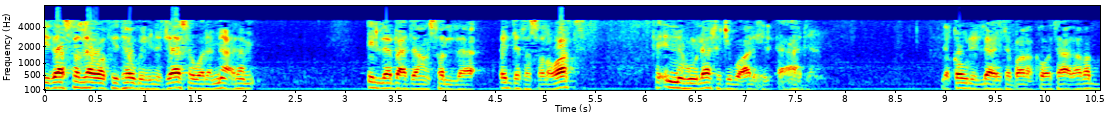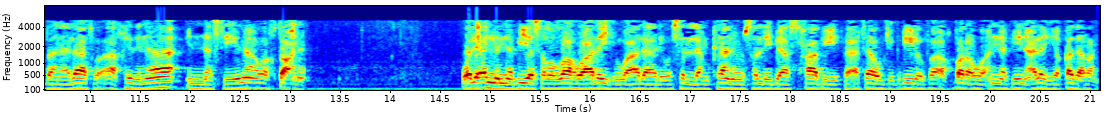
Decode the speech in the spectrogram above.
إذا صلى وفي ثوبه نجاسة ولم يعلم إلا بعد أن صلى عدة صلوات فإنه لا تجب عليه الإعادة. لقول الله تبارك وتعالى ربنا لا تؤاخذنا إن نسينا أو أخطأنا. ولأن النبي صلى الله عليه وعلى آله وسلم كان يصلي بأصحابه فأتاه جبريل فأخبره أن فين عليه قدرا.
